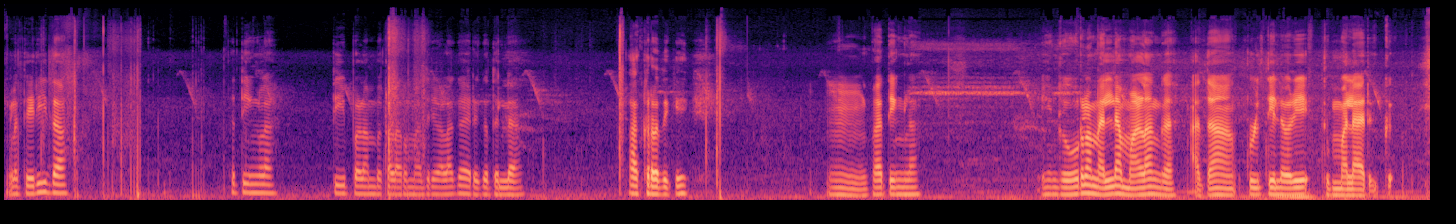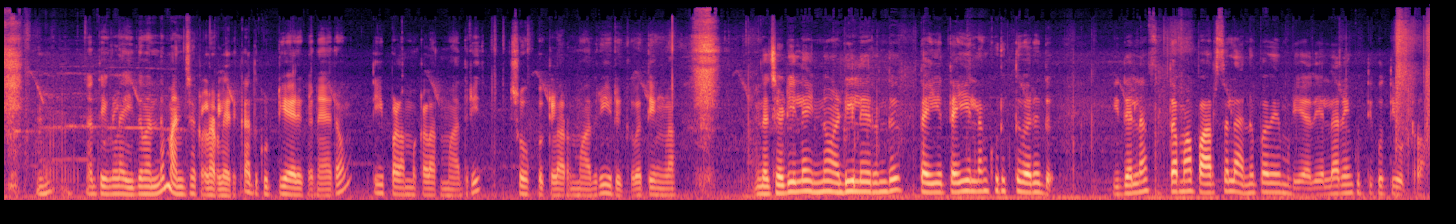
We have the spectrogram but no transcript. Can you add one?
உங்களை தெரியுதா? பார்த்தீங்களா தீப்பழம்பு கலர் மாதிரி அழகாக இருக்குதுல்ல. பார்க்குறதுக்கு. ம் பார்த்தீங்களா எங்கள் ஊரில் நல்ல மழைங்க. அதான் குளுத்தியில் ஒரே தும்மலாக இருக்குது பார்த்தீங்களா இது வந்து மஞ்சள் கலரில் இருக்குது அது குட்டியாக இருக்க நேரம். தீப்பழம்பு கலர் மாதிரி சோப்பு கலர் மாதிரி இருக்குது பார்த்தீங்களா இந்த செடியில் இன்னும் அடியில் இருந்து தைய தையெல்லாம் குறுத்து வருது. இதெல்லாம் சுத்தமாக பார்சல் அனுப்பவே முடியாது. எல்லாரையும் குத்தி குத்தி விட்றோம்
